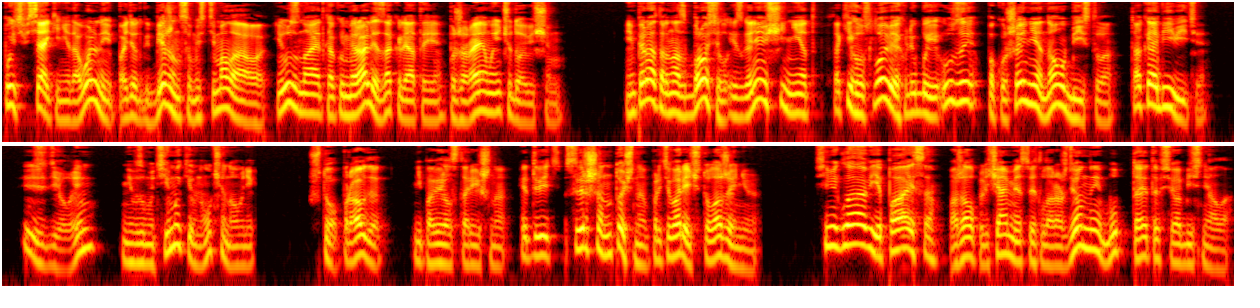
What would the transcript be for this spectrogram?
Пусть всякий недовольный пойдет к беженцам из Тималао и узнает, как умирали заклятые, пожираемые чудовищем. Император нас бросил, изгоняющий нет. В таких условиях любые узы – покушение на убийство. Так и объявите. Сделаем. Невозмутимо кивнул чиновник. Что, правда? Не поверил старейшина. Это ведь совершенно точно противоречит уложению. Семиглавье, Пайса, пожал плечами светлорожденный, будто это все объясняло.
